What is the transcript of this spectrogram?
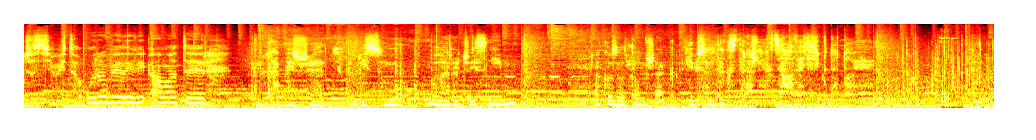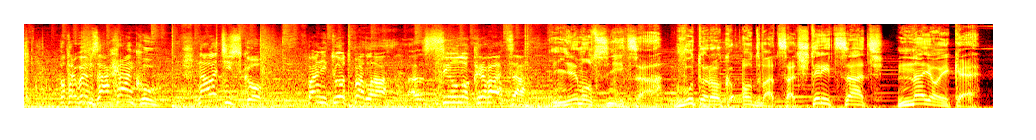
Čo ste mi to urobili, vy amatér? Chápeš, že by som bola radšej s ním? Ako s Otom však? Ja by som tak strašne chcela vedieť, kto to je. Potrebujem záchranku. Na letisko. Pani tu odpadla silno krváca. Nemocnica. V útorok o 20.40 na Jojke.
